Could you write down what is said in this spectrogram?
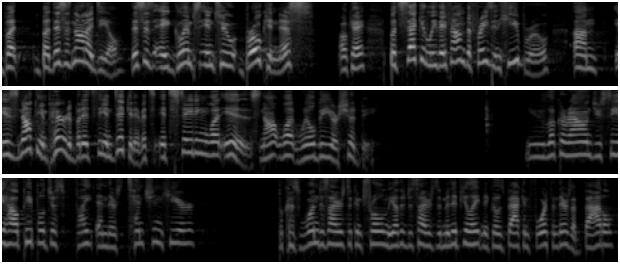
but but this is not ideal. This is a glimpse into brokenness. Okay. But secondly, they found the phrase in Hebrew um, is not the imperative, but it's the indicative. It's it's stating what is, not what will be or should be. You look around, you see how people just fight, and there's tension here because one desires to control and the other desires to manipulate, and it goes back and forth, and there's a battle.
